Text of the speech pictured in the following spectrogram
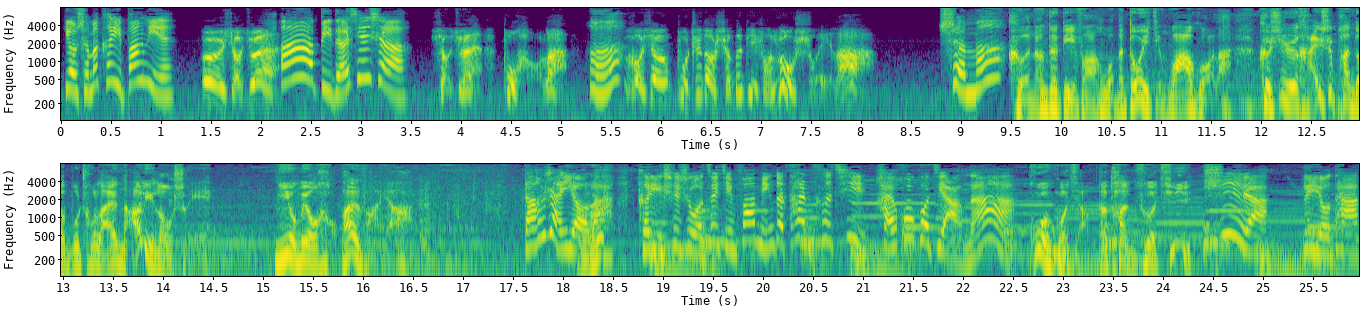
有什么可以帮您？呃，小娟，啊，彼得先生，小娟，不好了，啊，好像不知道什么地方漏水了。什么？可能的地方我们都已经挖过了，可是还是判断不出来哪里漏水。你有没有好办法呀？当然有了，可以试试我最近发明的探测器，还获过奖呢。获过奖的探测器，是啊，利用它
